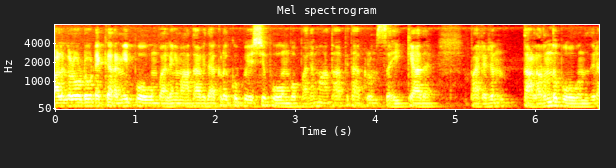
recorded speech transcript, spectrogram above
ആളുകളോടുകൂടെയൊക്കെ ഇറങ്ങിപ്പോകുമ്പോൾ അല്ലെങ്കിൽ മാതാപിതാക്കളൊക്കെ ഉപേക്ഷിച്ച് പോകുമ്പോൾ പല മാതാപിതാക്കളും സഹിക്കാതെ പലരും തളർന്നു പോകുന്നത്. ഒരു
